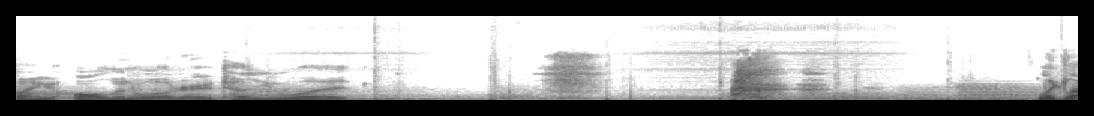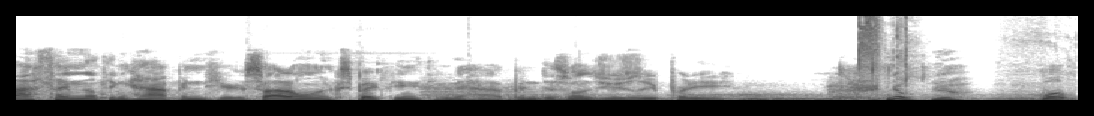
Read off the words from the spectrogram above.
Mighty almond water, I tell you what. like last time, nothing happened here, so I don't expect anything to happen. This one's usually pretty... No, no! Well...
